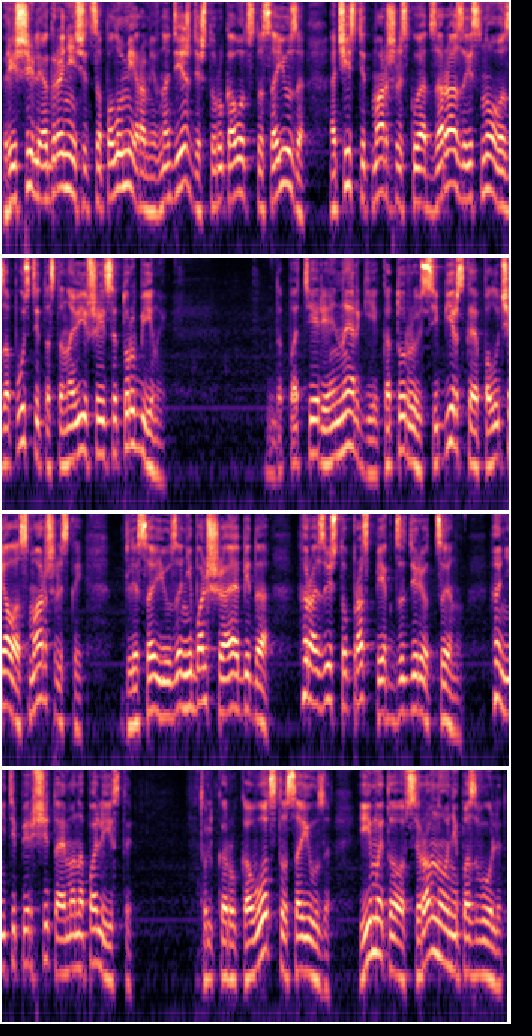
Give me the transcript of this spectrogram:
Решили ограничиться полумерами в надежде, что руководство Союза очистит маршальскую от заразы и снова запустит остановившиеся турбины. До потери энергии, которую Сибирская получала с Маршальской, для Союза небольшая беда. Разве что проспект задерет цену. Они теперь, считай, монополисты. Только руководство Союза им этого все равно не позволит.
